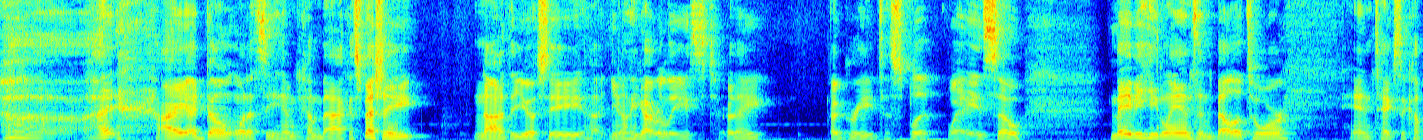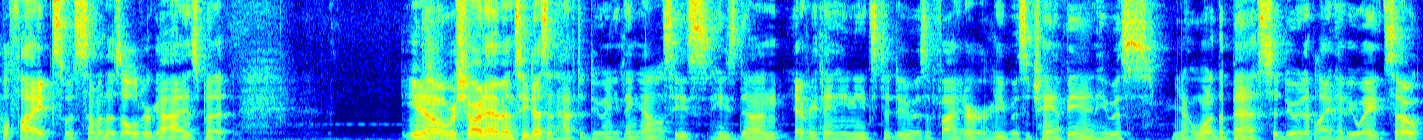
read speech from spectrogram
I, I I don't want to see him come back, especially not at the UFC. Uh, you know, he got released or they agreed to split ways. So maybe he lands in Bellator and takes a couple fights with some of those older guys, but you know, Rashad Evans, he doesn't have to do anything else. He's he's done everything he needs to do as a fighter. He was a champion. He was, you know, one of the best to do it at light heavyweight. So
